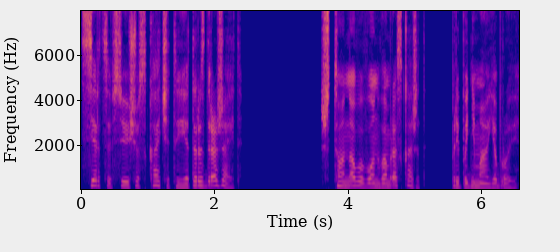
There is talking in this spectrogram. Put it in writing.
Сердце все еще скачет, и это раздражает. Что нового он вам расскажет? Приподнимаю я брови.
